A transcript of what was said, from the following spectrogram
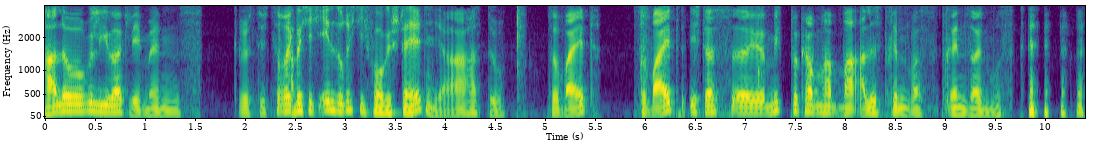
Hallo, lieber Clemens. Grüß dich zurück. Habe ich dich eben so richtig vorgestellt? Ja, hast du. Soweit, soweit ich das äh, mitbekommen habe, war alles drin, was drin sein muss.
